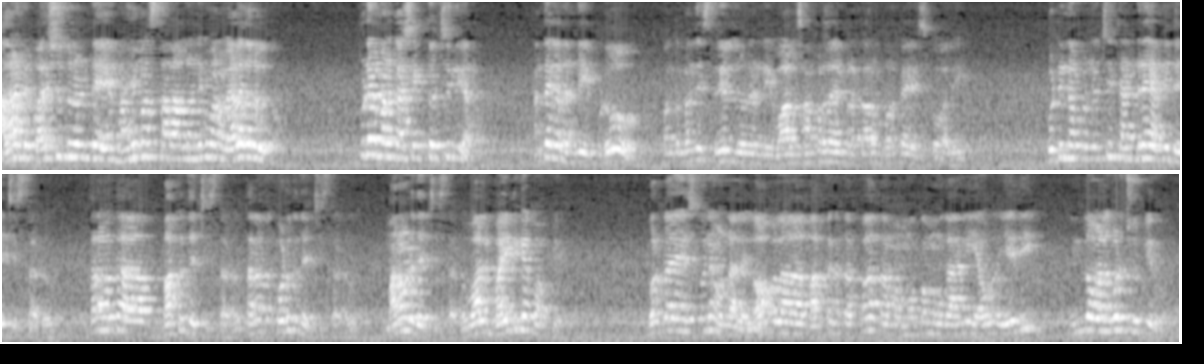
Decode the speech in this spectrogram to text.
అలాంటి పరిస్థితులు ఉంటే మహిమ స్థలాల్లోనికి మనం వెళ్ళగలుగుతాం. ఇప్పుడే మనకు ఆ శక్తి వచ్చింది కదా. అంతే కదండి ఇప్పుడు కొంతమంది స్త్రీలు చూడండి వాళ్ళ సంప్రదాయం ప్రకారం బొరకాయ వేసుకోవాలి. పుట్టినప్పటి నుంచి తండ్రే అన్ని తెచ్చిస్తాడు. తర్వాత భర్త తెచ్చిస్తాడు తర్వాత కొడుకు తెచ్చిస్తాడు మనవడు తెచ్చిస్తాడు వాళ్ళని బయటికే పంపి. బుర్కా వేసుకునే ఉండాలి. లోపల భర్తకు తప్ప తమ ముఖము కానీ ఎవరు ఏది? ఇంట్లో వాళ్ళు కూడా చూపిరు.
